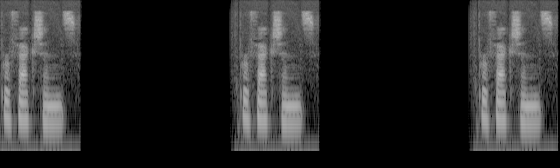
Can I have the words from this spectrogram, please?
Perfections. Perfections. Perfections.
